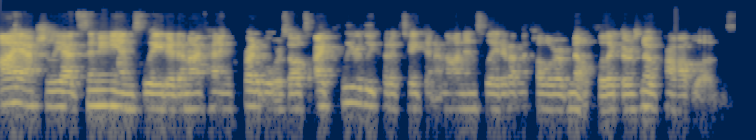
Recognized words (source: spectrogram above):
I actually had semi-insulated, and I've had incredible results. I clearly could have taken a non-insulated on the color of milk, like there's no problems.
